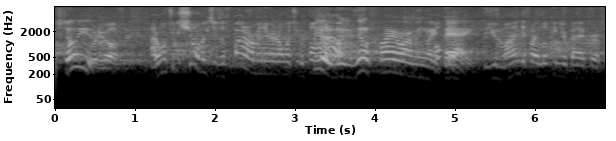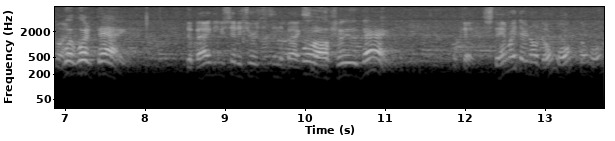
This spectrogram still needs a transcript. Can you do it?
I'll show you. For the office. I don't want you to show me because there's a firearm in there. I don't want you to pull Dude, it out. there's no firearm in my Okay. bag. Do you mind if I look in your bag for a firearm? What what bag? The bag that you said is yours is in the back seat. Well, I'll show you the bag. Okay, stand right there. No, don't walk. Don't walk.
